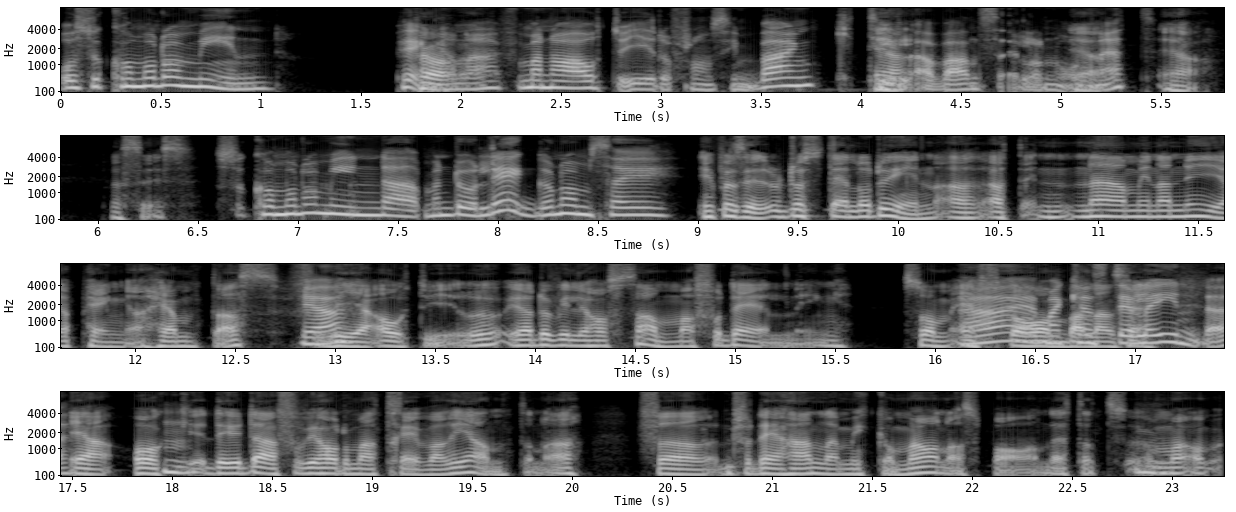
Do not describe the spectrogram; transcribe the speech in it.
Och så kommer de in pengarna, för man har autogiro från sin bank till Ja. Avanza eller Nordnet. Ja, ja, precis. Så kommer de in där, men då lägger de sig... Ja, precis. Och då ställer du in att, att när mina nya pengar hämtas Ja. via autogiro, ja då vill jag ha samma fördelning som Ja, efter ja, man kan ställa in det. Ja, och Mm. det är därför vi har de här tre varianterna. För, för det handlar mycket om månadssparandet. Att Mm. må-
